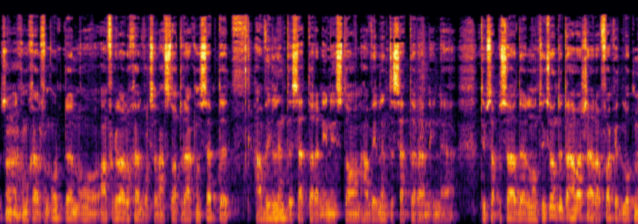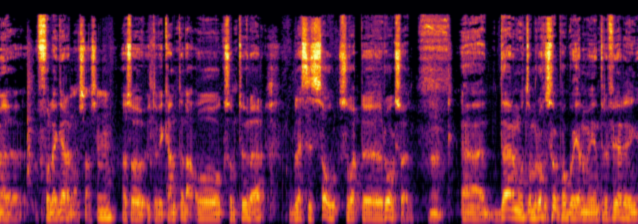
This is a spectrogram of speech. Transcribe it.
Så han kommer själv från orten och han förklarade själv också när han startade det här konceptet. Han ville inte sätta den inne i stan. Han ville inte sätta den inne typ så här på söder eller någonting sånt. Utan han var såhär, fuck it, låt mig få lägga den någonstans. Alltså ute vid kanterna. Och som tur är, bless his soul, så vart det Rågsved. Eh, däremot om Rågsved på att gå igenom en gentrifiering,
